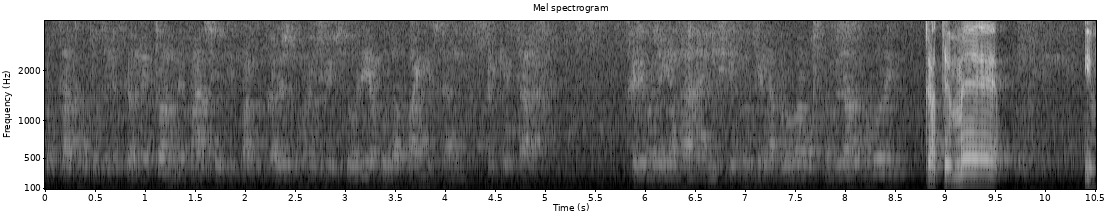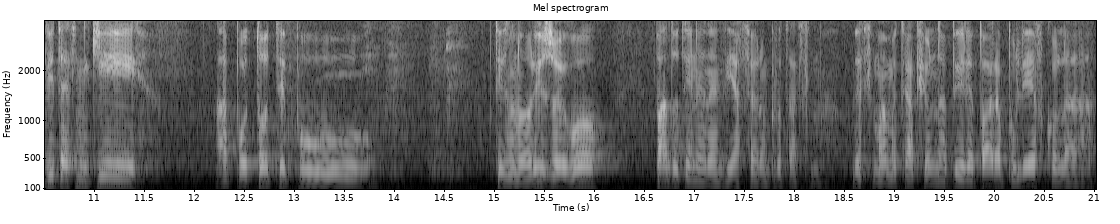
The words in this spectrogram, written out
πρωτάθλημα των τελευταίων ετών με βάση ότι υπάρχουν καλές ομάδες στην ιστορία που δαπάνησαν αρκετά χρήματα για να ενισχυθούν και να προβάλλουν στα μεγάλα φαβορή. Κατ' εμέ η Β' Εθνική από τότε που τη γνωρίζω εγώ πάντοτε είναι ένα ενδιαφέρον πρωτάθλημα. Δεν θυμάμαι κάποιον να πήρε πάρα πολύ εύκολα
